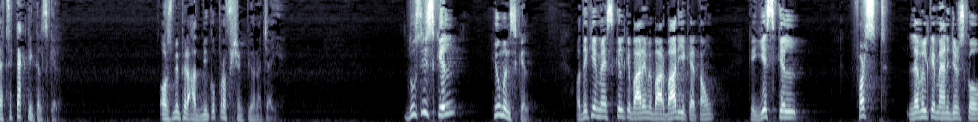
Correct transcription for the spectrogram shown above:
that's a technical skill اور اس میں پھر آدمی کو پروفیشن بھی ہونا چاہیے دوسری اسکل ہیومن اسکل اور دیکھیے میں اسکل کے بارے میں بار بار یہ کہتا ہوں کہ یہ اسکل فرسٹ لیول کے مینیجرس کو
